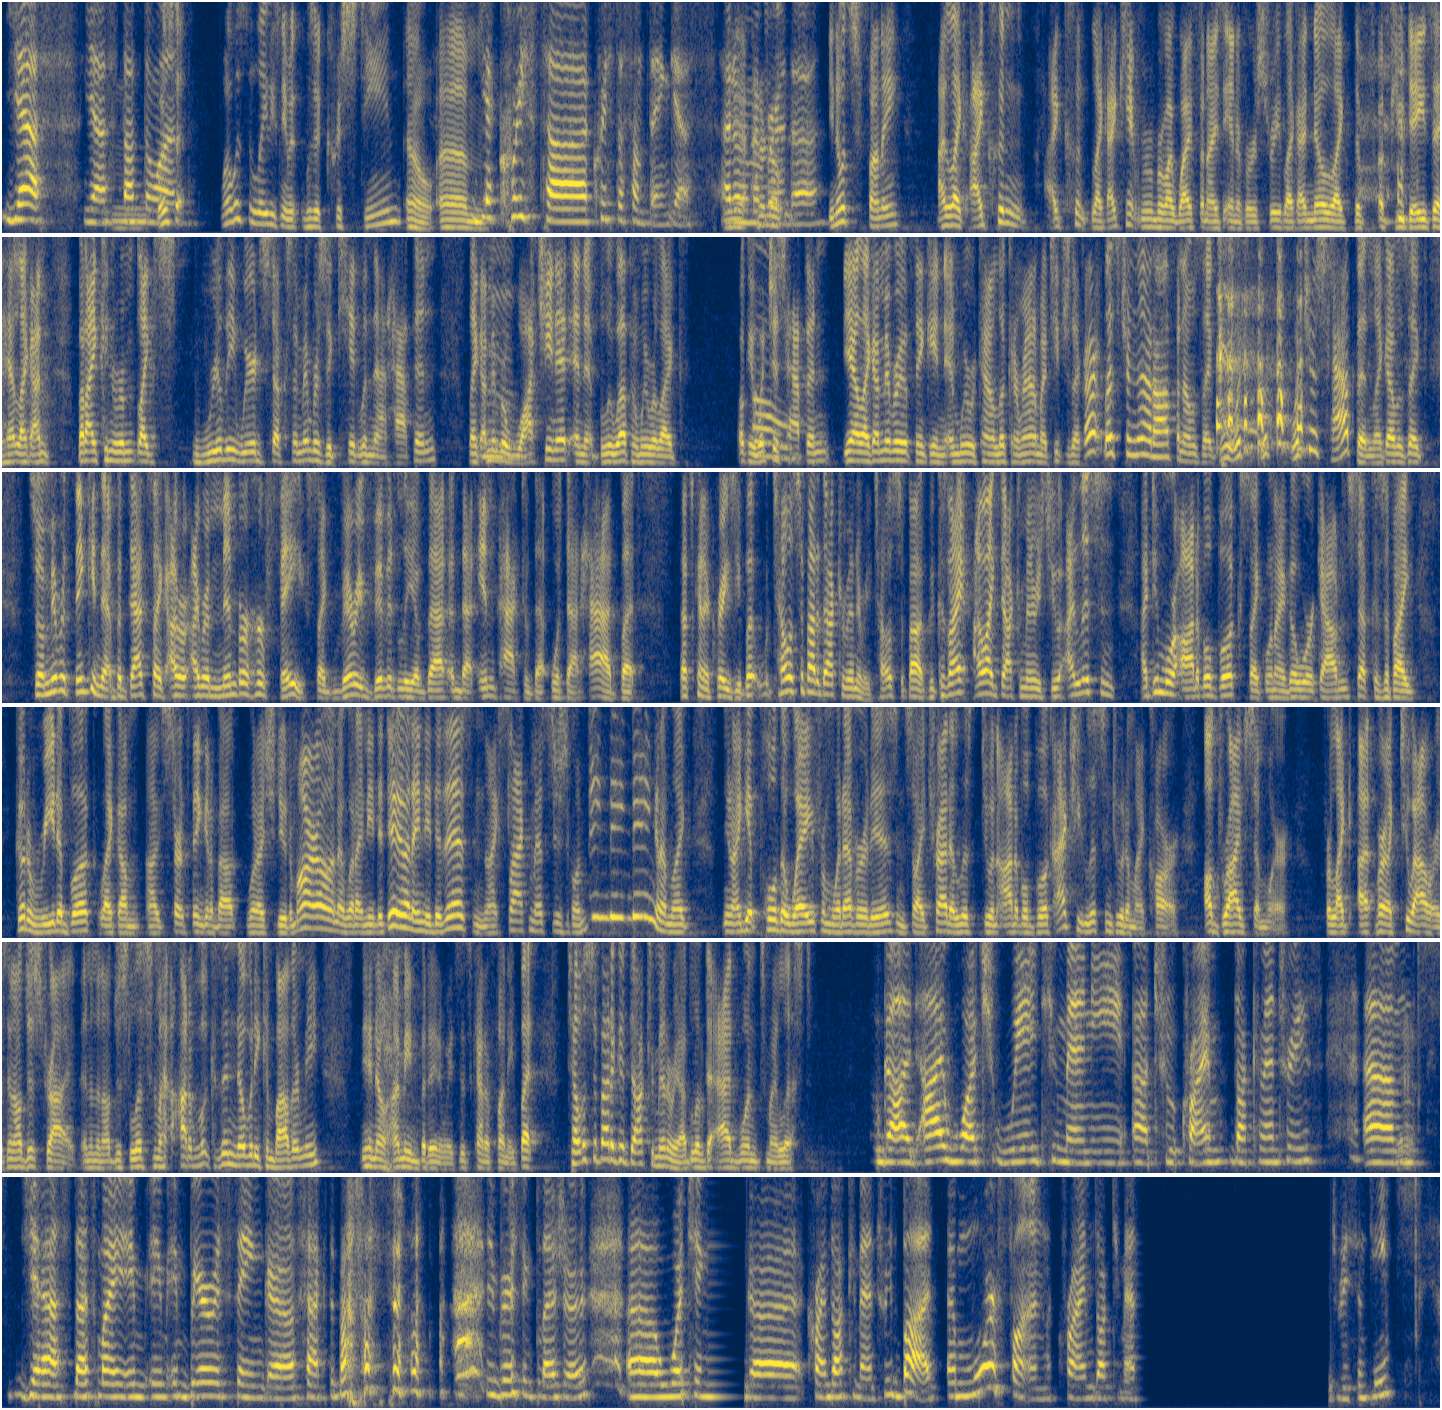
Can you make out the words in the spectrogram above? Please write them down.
Yes, yes, that's the What was one. it? What was the lady's name? Was it Christine? Oh, um, Yeah, Christa, Christa something. Yes, I don't Yeah, I don't remember the. You know what's funny? I like I couldn't I couldn't like I can't remember my wife and I's anniversary. Like I know like the a few days ahead. Like I'm but I can rem- like really weird stuff because I remember as a kid when that happened. Like I remember Mm. watching it and it blew up and we were like, okay, what just Oh. happened? Yeah, like I remember thinking and we were kind of looking around. And my teacher's like, all right, let's turn that off. And I was like, what, what, what just happened? Like I was like, so I remember thinking that, but that's like I, I remember her face like very vividly of that and that impact of that what that had. But that's kind of crazy. But tell us about a documentary. Tell us about because I, I like documentaries too. I listen, I do more audible books like when I go work out and stuff. Because if I go to read a book, like I'm I start thinking about what I should do tomorrow and what I need to do, and I need to this, and my Slack messages going bing, bing, bing. And I'm like, you know, I get pulled away from whatever it is. And so I try to to an audible book. I actually listen to it in my car. I'll drive somewhere for like uh, for like two hours, and I'll just drive, and then I'll just listen to my Audible because then nobody can bother me. You know, I mean, but anyways, it's kind of funny. But tell us about a good documentary. I'd love to add one to my list. Oh God, I watch way too many uh, true crime documentaries. Um, yes. yes. that's my em- em- embarrassing uh, fact about myself. embarrassing pleasure uh, watching uh, crime documentaries, but a more fun crime documentary recently.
